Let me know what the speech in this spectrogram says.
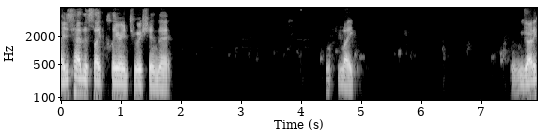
I just had this like clear intuition that like we got to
